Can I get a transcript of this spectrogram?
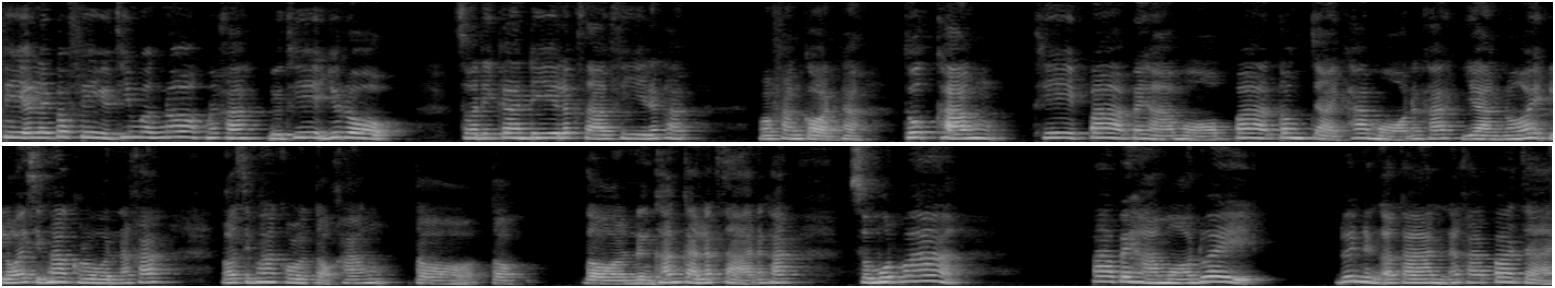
ฟรีอะไรก็ฟรีอยู่ที่เมืองนอกนะคะ อยู่ที่ยุโรป สวัสดิการดีรักษาฟรีนะคะ มาฟังก่อนค่ะ ทุกครั้ง ที่ป้าไปหาหมอป้าต้องจ่ายค่าหมอนะคะ อย่างน้อย115โครนนะคะ115โครนต่อครั้งต่อต่อต่อหนึ่งครั้งการรักษานะคะ สมมุติว่า ป้าไปหาหมอด้วยด้วยหนึ่งอาการนะคะ ป้าจ่าย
